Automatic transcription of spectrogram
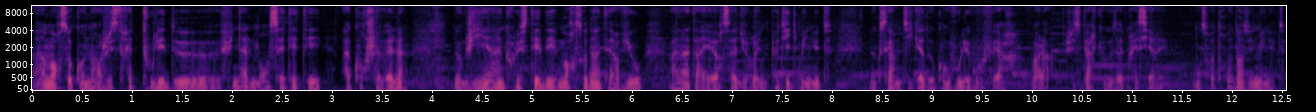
un morceau qu'on a enregistré tous les deux euh, finalement cet été à Courchevel. Donc j'y ai incrusté des morceaux d'interview à l'intérieur, ça dure une petite minute. Donc c'est un petit cadeau qu'on voulait vous faire. Voilà, j'espère que vous apprécierez. On se retrouve dans une minute.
